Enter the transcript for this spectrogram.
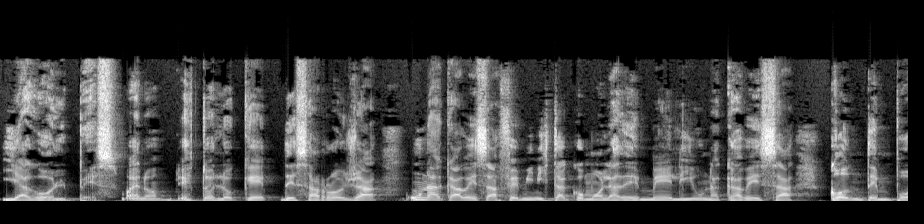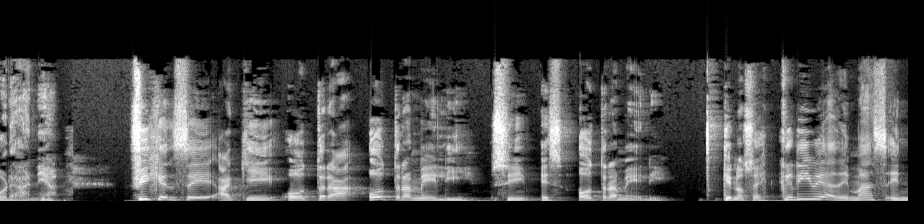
y a golpes. Bueno, esto es lo que desarrolla una cabeza feminista como la de Meli, una cabeza contemporánea. Fíjense aquí otra, otra Meli, ¿sí? Es otra Meli que nos escribe además en,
